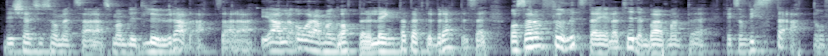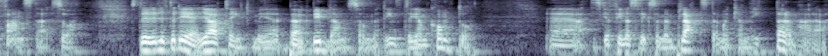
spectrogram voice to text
det känns ju som ett så här, som man blivit lurad att så här, i alla år har man gått där och längtat efter berättelser och så har de funnits där hela tiden bara att man inte liksom visste att de fanns där. Så, så det är lite det jag har tänkt med bögbibblan som ett Instagramkonto. Eh, att det ska finnas liksom en plats där man kan hitta de här eh,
